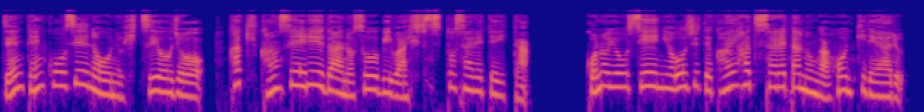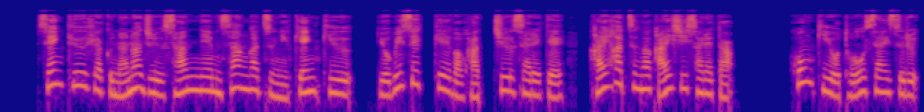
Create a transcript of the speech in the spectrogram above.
全天候性能の必要上、火器管制レーダーの装備は必須とされていた。この要請に応じて開発されたのが本機である。1973年3月に研究、予備設計が発注されて、開発が開始された。本機を搭載する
